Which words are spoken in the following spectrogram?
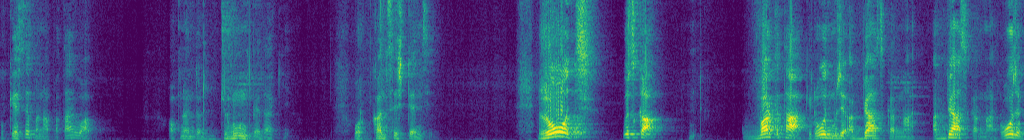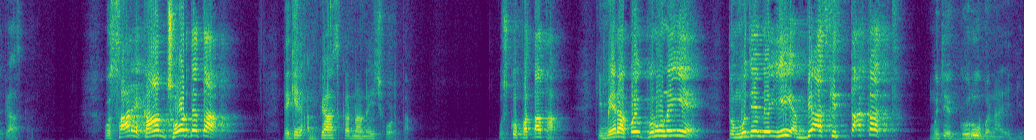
तो कैसे बना? पता है वो आपको? अपने अंदर जुनून पैदा किया और कंसिस्टेंसी रोज उसका वर्क था कि रोज मुझे अभ्यास करना है, अभ्यास करना है, रोज अभ्यास करना वो सारे काम छोड़ देता, लेकिन अभ्यास करना नहीं छोड़ता। उसको पता था कि मेरा कोई गुरु नहीं है तो मुझे मेरी ही अभ्यास की ताकत मुझे गुरु बनाएगी।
